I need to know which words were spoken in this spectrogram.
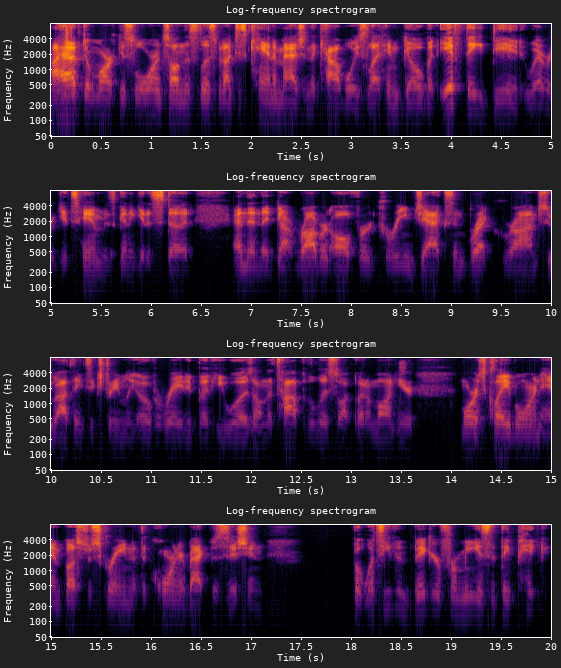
I have Demarcus Lawrence on this list, but I just can't imagine the Cowboys let him go. But if they did, whoever gets him is going to get a stud. And then they've got Robert Alford, Kareem Jackson, Brent Grimes, who I think is extremely overrated, but he was on the top of the list, so I put him on here. Morris Claiborne and Buster Skrine at the cornerback position. But what's even bigger for me is that they pick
